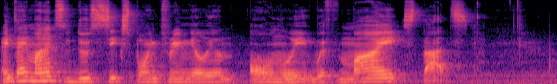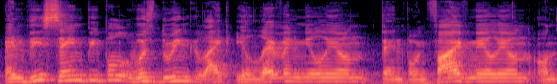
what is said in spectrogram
and I managed to do 6.3 million only with my stats. And these same people was doing like 11 million, 10.5 million on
